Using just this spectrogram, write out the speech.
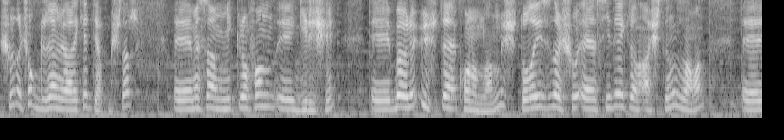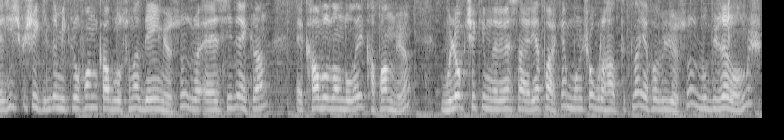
şurada çok güzel bir hareket yapmışlar. E, mesela mikrofon e, girişi e, böyle üste konumlanmış. Dolayısıyla şu LCD ekranı açtığınız zaman e, hiçbir şekilde mikrofon kablosuna değmiyorsunuz ve LCD ekran e, kablodan dolayı kapanmıyor. Vlog çekimleri vesaire yaparken bunu çok rahatlıkla yapabiliyorsunuz. Bu güzel olmuş.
